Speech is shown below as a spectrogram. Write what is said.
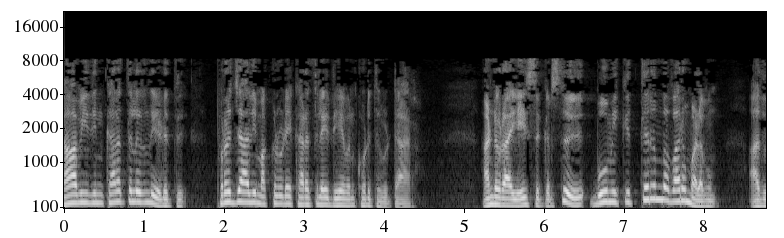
தாவீதின் கரத்திலிருந்து எடுத்து புறஜாதி மக்களுடைய கரத்திலே தேவன் கொடுத்து விட்டார். அண்டவராய் இயேசு கிறிஸ்து பூமிக்கு திரும்ப வரும் அளவும் அது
